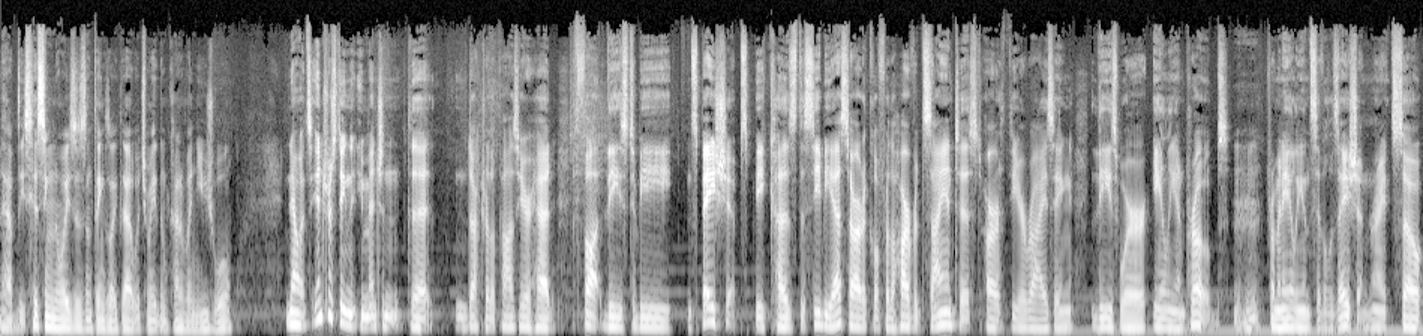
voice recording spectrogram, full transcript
have these hissing noises and things like that, which made them kind of unusual. Now, it's interesting that you mentioned that Dr. LaPaz here had thought these to be spaceships because the CBS article for the Harvard scientists are theorizing these were alien probes mm-hmm. from an alien civilization, right? So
